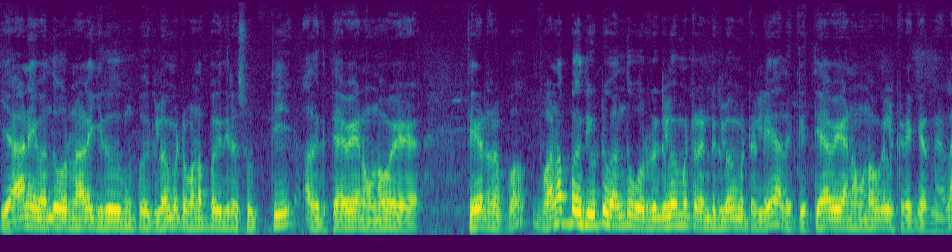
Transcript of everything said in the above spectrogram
யானை வந்து ஒரு நாளைக்கு இருபது முப்பது கிலோமீட்டர் வனப்பகுதியில் சுற்றி அதுக்கு தேவையான உணவை தேடுறப்போ வனப்பகுதி விட்டு வந்து ஒரு கிலோமீட்டர் ரெண்டு கிலோமீட்டர்லேயே அதுக்கு தேவையான உணவுகள் கிடைக்கிறதுனால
